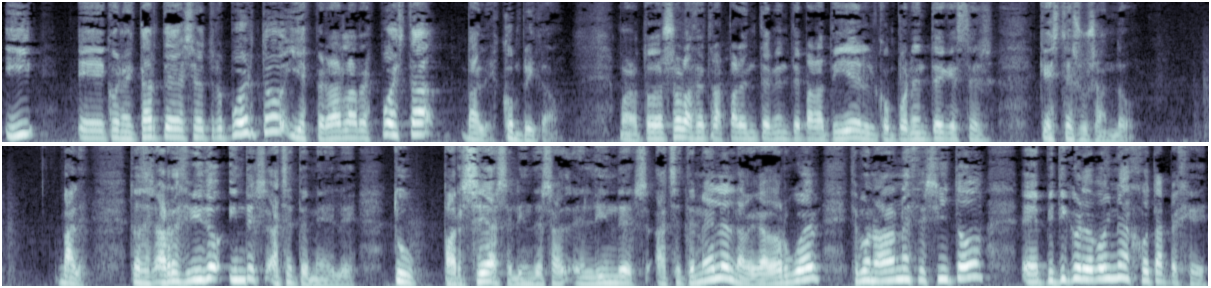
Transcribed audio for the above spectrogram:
y eh, conectarte a ese otro puerto y esperar la respuesta. Vale, es complicado. Bueno, todo eso lo hace transparentemente para ti el componente que estés, que estés usando. Vale, entonces has recibido index HTML. Tú parseas el index, el index el navegador web. Dice, bueno, ahora necesito eh, de boina JPG.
